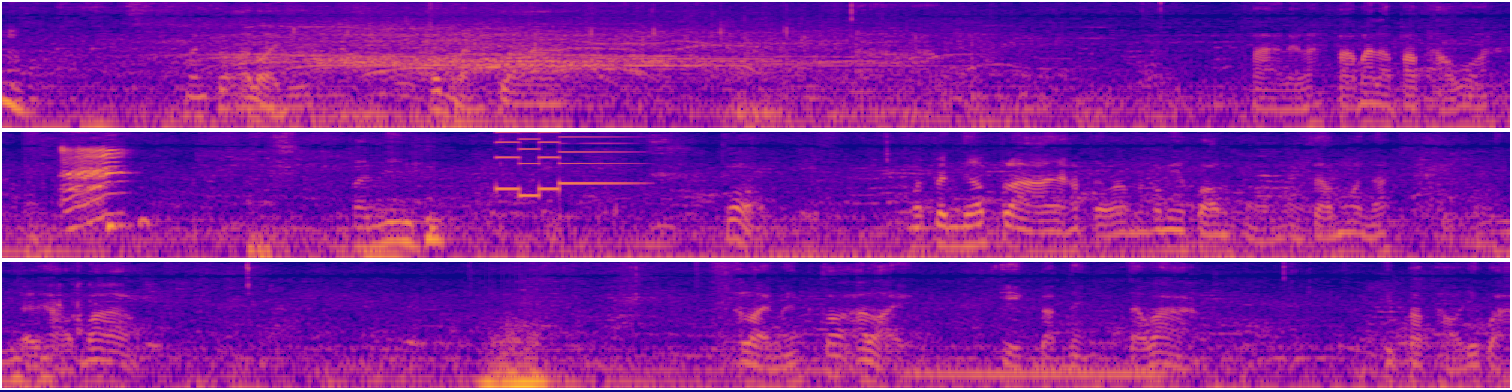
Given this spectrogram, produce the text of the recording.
อืมมันก็อร่อยดี ก็เหมือนปลา ปลาอะไรวะปลาบ้านเราปลาเผาอะปลานิ่มก็มันเป็นเนื้อปลานะครับ แต่ว่ามันก็มีความหอมของแซลมอนนะ แต่ถามว่า อร่อยไหมก็อร่อยอีกแบบหนึ่งแต่ว่าพริกปลาเผาดีกว่า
